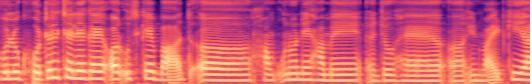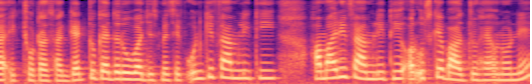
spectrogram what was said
वो लोग होटल चले गए और उसके बाद आ, हम उन्होंने हमें जो है इनवाइट किया एक छोटा सा गेट टुगेदर हुआ जिसमें सिर्फ़ उनकी फ़ैमिली थी हमारी फ़ैमिली थी और उसके बाद जो है उन्होंने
